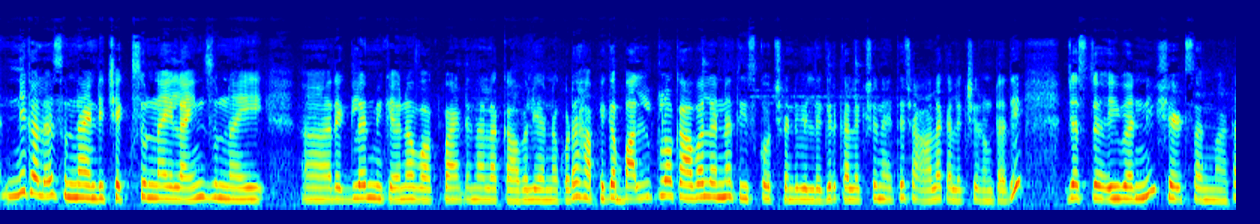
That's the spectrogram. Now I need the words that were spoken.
అన్ని కలర్స్ ఉన్నాయండి. చెక్స్ ఉన్నాయి లైన్స్ ఉన్నాయి. రెగ్యులర్ మీకు ఏమైనా వర్క్ ప్యాటర్న్ అలా కావాలి అన్నా కూడా హ్యాపీగా బల్క్లో కావాలన్నా తీసుకోవచ్చండి. వీళ్ళ దగ్గర కలెక్షన్ అయితే చాలా కలెక్షన్ ఉంటుంది. జస్ట్ ఇవన్నీ షేడ్స్ అన్నమాట.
